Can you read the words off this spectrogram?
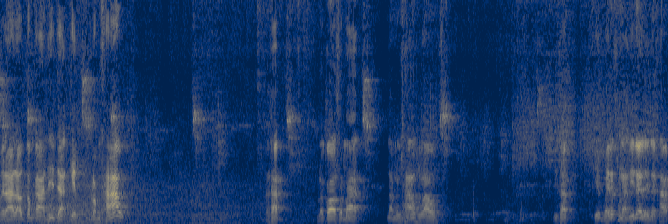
เวลาเราต้องการที่จะเก็บรองเท้านะครับ แล้วก็สามารถนำรองเท้าของเรานี่ครับ เก็บไว้ลักษณะนี้ได้เลยนะครับ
